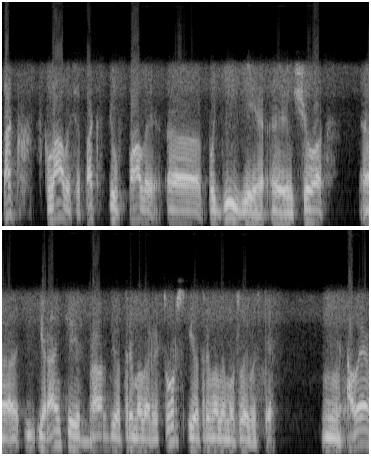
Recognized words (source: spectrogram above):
так склалося, так співпали е, події, е, що е, іранці справді отримали ресурс і отримали можливості. Але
